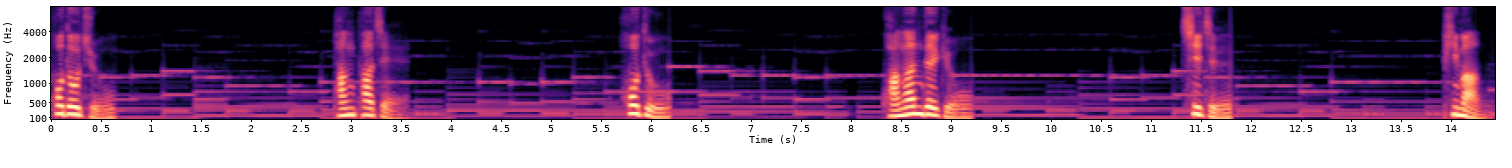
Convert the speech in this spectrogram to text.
포도주, 방파제, 호두, 광안대교, 치즈, 피망,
